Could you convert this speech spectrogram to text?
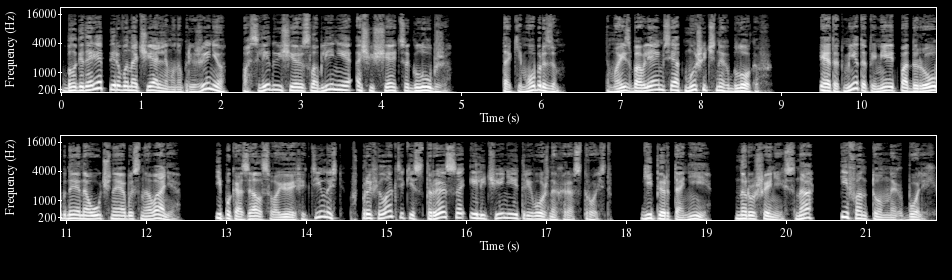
Благодаря первоначальному напряжению последующее расслабление ощущается глубже. Таким образом, мы избавляемся от мышечных блоков. Этот метод имеет подробное научное обоснование и показал свою эффективность в профилактике стресса и лечении тревожных расстройств, гипертонии, нарушений сна и фантомных болей.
